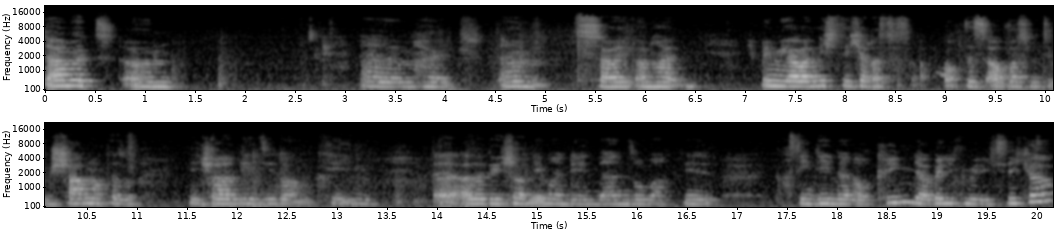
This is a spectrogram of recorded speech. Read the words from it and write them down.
damit ähm, ähm, halt ähm, Zeit anhalten. Ich bin mir aber nicht sicher, dass das ob das auch was mit dem Schaden macht, also den Schaden, den sie dann kriegen, äh, also den Schaden, den man denen dann so macht, die, dass sie den dann auch kriegen, da bin ich mir nicht sicher.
